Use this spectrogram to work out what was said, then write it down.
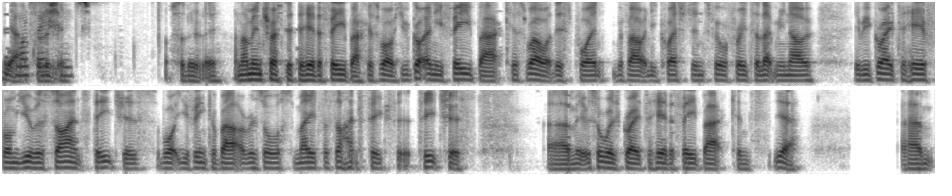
with yeah, more absolutely. questions. Absolutely. And I'm interested to hear the feedback as well. If you've got any feedback as well at this point, without any questions, feel free to let me know. It'd be great to hear from you as science teachers what you think about a resource made for science te teachers um, it was always great to hear the feedback and yeah um,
